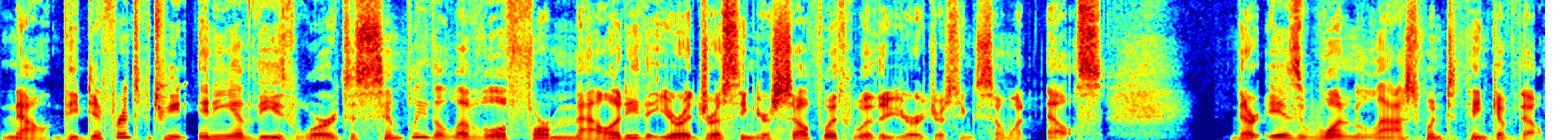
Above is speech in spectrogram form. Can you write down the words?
Now, the difference between any of these words is simply the level of formality that you're addressing yourself with, whether you're addressing someone else. There is one last one to think of though.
